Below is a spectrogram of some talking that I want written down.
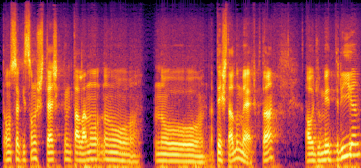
Então, isso aqui são os testes que tem que estar lá no, no, no atestado médico, tá? Audiometria,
